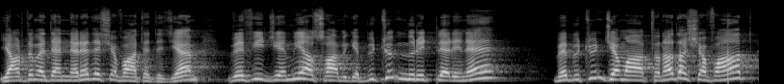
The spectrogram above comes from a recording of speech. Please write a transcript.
Yardım edenlere de şefaat edeceğim. Ve fi cemi ashabike bütün müritlerine ve bütün cemaatine da şefaat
